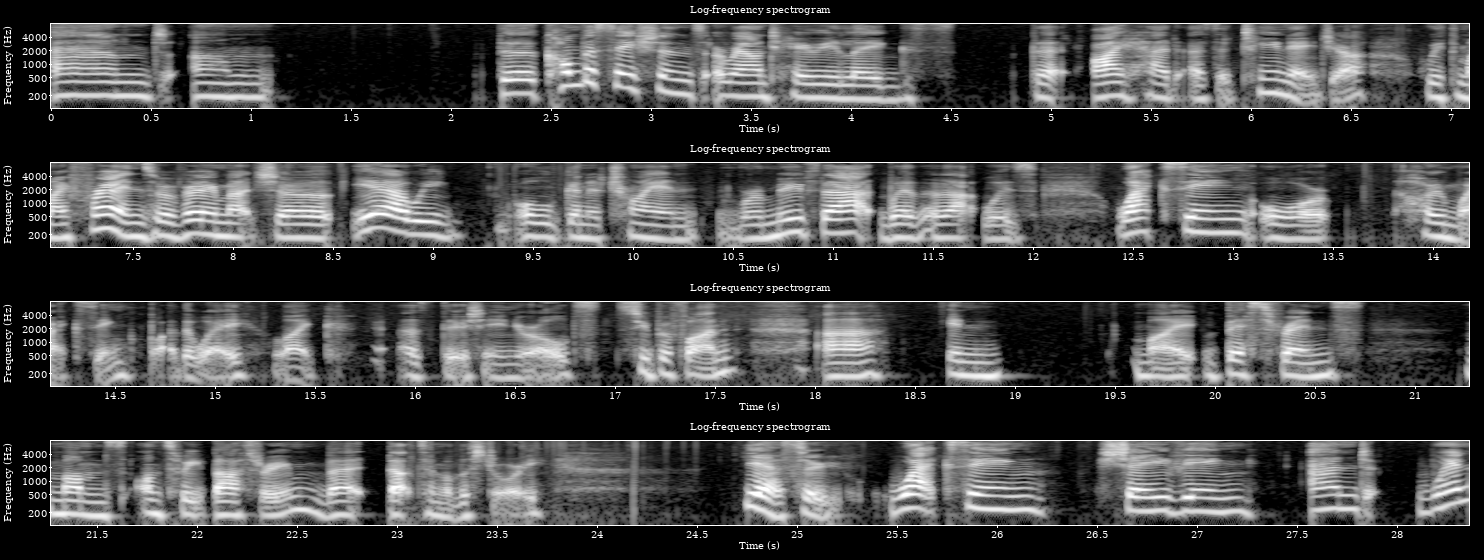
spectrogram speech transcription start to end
And um, the conversations around hairy legs that I had as a teenager with my friends were very much, uh, yeah, we all going to try and remove that, whether that was waxing or home waxing, by the way, like as 13 year olds, super fun uh, in my best friend's mum's ensuite bathroom, but that's another story yeah, so waxing, shaving, and when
